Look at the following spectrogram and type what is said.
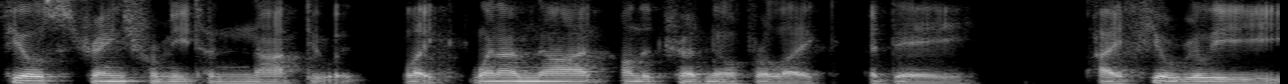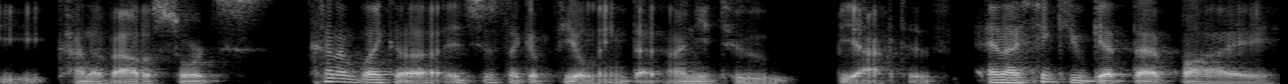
feels strange for me to not do it. Like when I'm not on the treadmill for like a day, I feel really kind of out of sorts. Kind of like a, it's just like a feeling that I need to be active. And I think you get that by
